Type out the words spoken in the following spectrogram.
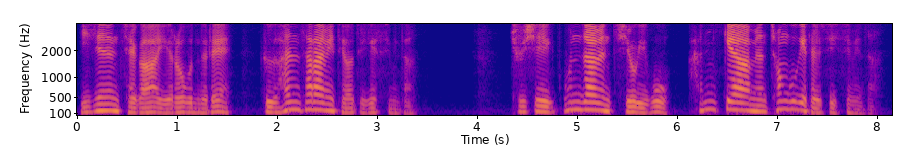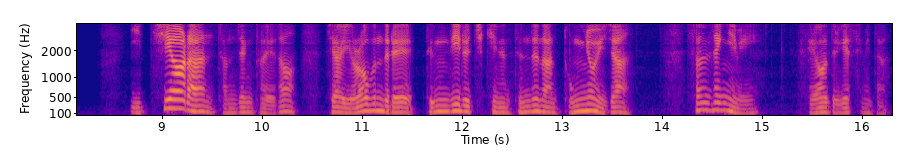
이제는 제가 여러분들의 그 한 사람이 되어 드리겠습니다. 주식 혼자면 지옥이고 함께 하면 천국이 될 수 있습니다. 이 치열한 전쟁터에서 제가 여러분들의 등 뒤를 지키는 든든한 동료이자 선생님이 되어 드리겠습니다.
